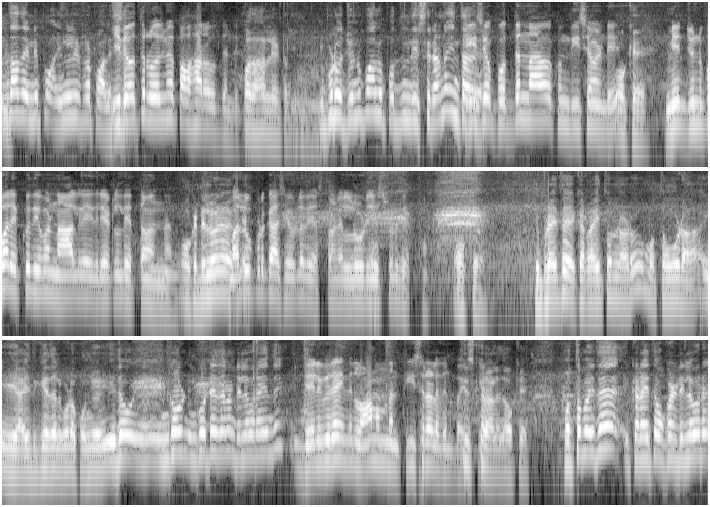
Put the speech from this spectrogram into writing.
అందాజ ఎన్ని ఎన్ని లీటర్ పాలు ఇది అయితే రోజు మీద పదహారు అవుతుందండి. పదహారు లీటర్లు. ఇప్పుడు జున్ను పాలు పొద్దున్న తీసిరానా? ఇంత తీసే పొద్దున్న కొన్ని తీసామండి. ఓకే. మేము జున్నుపాలు ఎక్కువ తీవ్వండి నాలుగు ఐదు లీటర్లు తీస్తాం అండి ఒక డెలివరీ మళ్ళీ ఇప్పుడు కాసేపులో తీస్తాం. లోడ్ చేసి కూడా తీస్తాం. ఓకే. ఇప్పుడైతే ఇక్కడ రైతు ఉన్నాడు మొత్తం కూడా ఈ ఐదు గేదెలు కూడా కొన్ని ఇదో ఇంకో ఇంకోటి ఏదైనా డెలివరీ అయింది? డెలివరీ అయింది లోన్ ఉందండి తీసుకురాలేదండి తీసుకురాలేదు ఓకే. మొత్తం అయితే ఇక్కడైతే ఒక డెలివరీ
